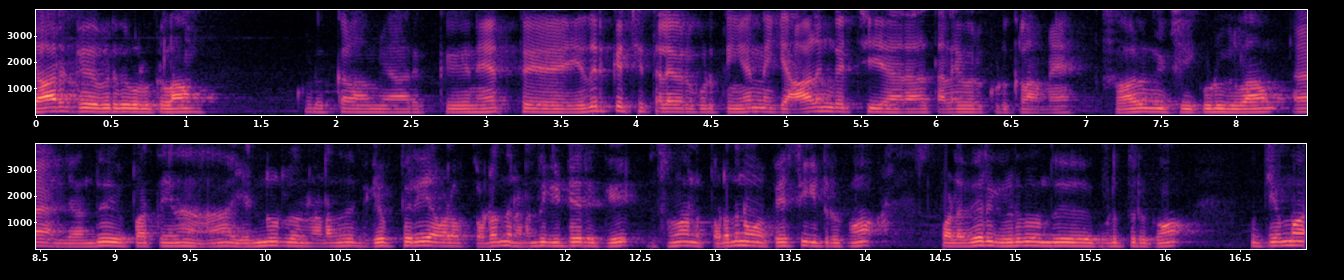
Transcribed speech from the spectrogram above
யாருக்கு விருது கொடுக்கலாம்? கொடுக்கலாம் யாருக்கு? நேத்து எதிர்க்கட்சி தலைவர் கொடுத்தீங்க இன்னைக்கு ஆளுங்கட்சி யாராவது தலைவர் கொடுக்கலாமே? ஆளுங்கட்சி கொடுக்கலாம். இங்க வந்து பாத்தீங்கன்னா எண்ணூர்ல நடந்தது மிகப்பெரிய அவ்வளவு தொடர்ந்து நடந்துகிட்டே இருக்கு. இது சும்மா தொடர்ந்து நம்ம பேசிக்கிட்டு இருக்கோம். பல பேருக்கு விருது வந்து கொடுத்துருக்கோம். முக்கியமா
